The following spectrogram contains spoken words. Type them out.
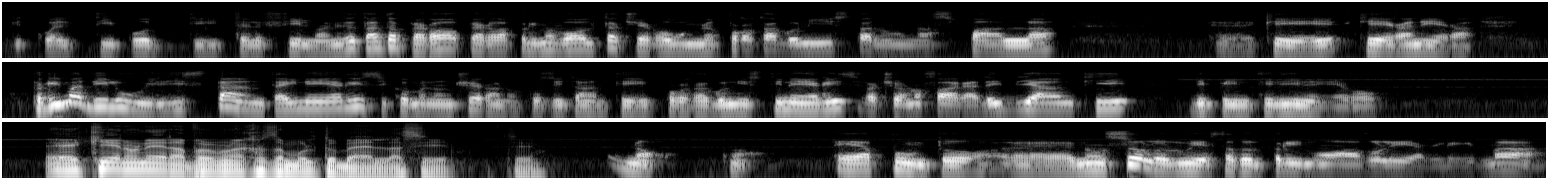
di quel tipo di telefilm anni 70, però per la prima volta c'era un protagonista, non una spalla, eh, che, che era nera. Prima di lui, gli stunt ai neri, siccome non c'erano così tanti protagonisti neri, si facevano fare a dei bianchi dipinti di nero. Eh, che non era proprio una cosa molto bella, sì. sì. No, no. E appunto, eh, non solo lui è stato il primo a volerli, ma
